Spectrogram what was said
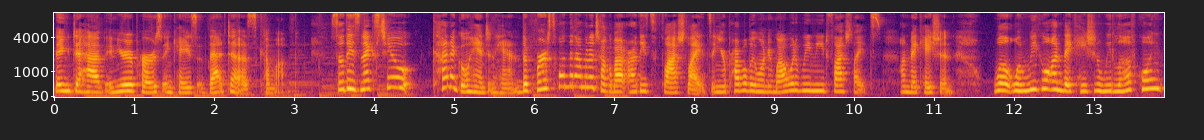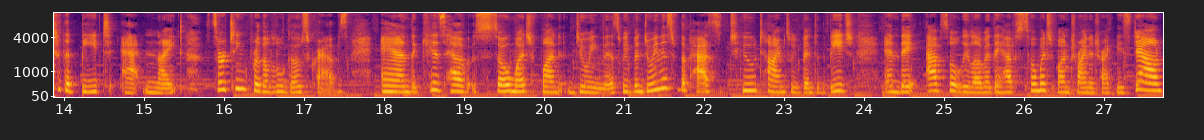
thing to have in your purse in case that does come up. So these next two kind of go hand in hand. The first one that I'm going to talk about are these flashlights. And you're probably wondering, why would we need flashlights on vacation? Well, when we go on vacation, we love going to the beach at night, searching for the little ghost crabs. And the kids have so much fun doing this. We've been doing this for the past two times we've been to the beach, and they absolutely love it. They have so much fun trying to track these down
